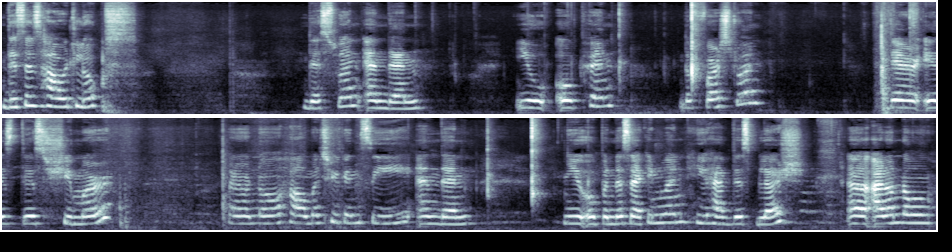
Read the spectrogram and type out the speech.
this is how it looks. This one and then you open the first one. There is this shimmer. I don't know how much you can see. And then you open the second one you have this blush. Uh, I don't know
